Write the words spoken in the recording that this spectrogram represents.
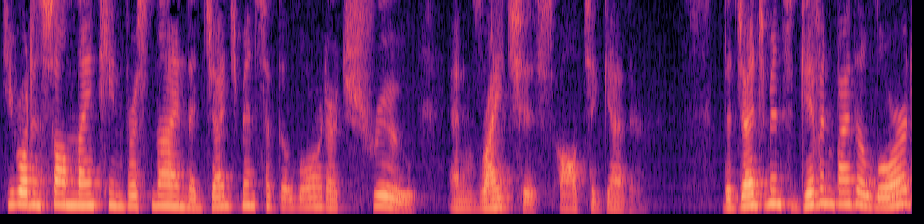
He wrote in Psalm 19, verse 9, The judgments of the Lord are true and righteous altogether. The judgments given by the Lord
